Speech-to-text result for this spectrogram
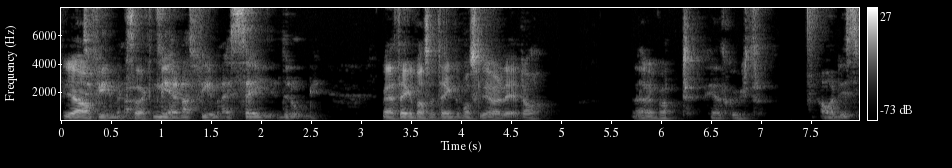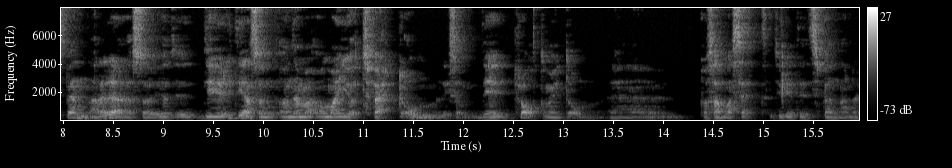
Ja, till filmerna. exakt. Mer än att filmerna i sig drog. Men jag tänker bara så, tänk om man skulle göra det idag. Det hade varit helt sjukt. Ja, det är spännande där alltså. Det är lite grann som när man, om man gör tvärtom. Liksom. Det pratar man ju inte om eh, på samma sätt. Jag tycker att det är lite spännande.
